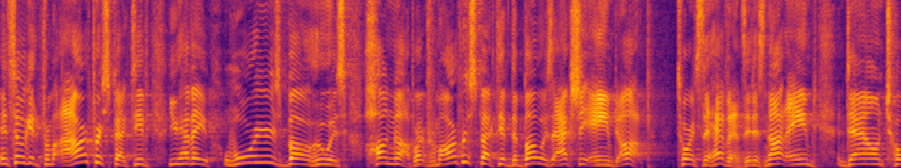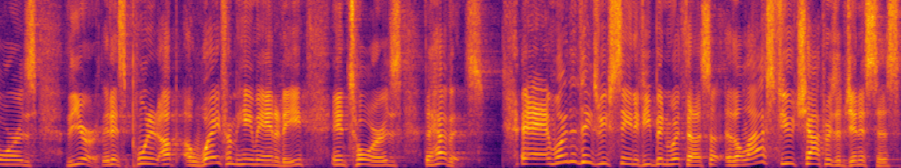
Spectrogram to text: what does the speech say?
And so, again, from our perspective, you have a warrior's bow who is hung up, right? From our perspective, the bow is actually aimed up towards the heavens. It is not aimed down towards the earth, it is pointed up away from humanity and towards the heavens. And one of the things we've seen, if you've been with us, uh, the last few chapters of Genesis,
